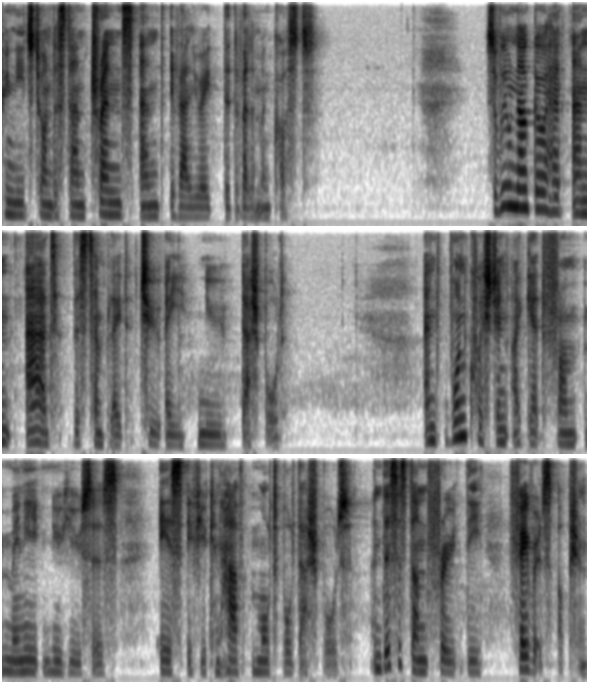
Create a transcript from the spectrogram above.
who needs to understand trends and evaluate the development costs. So we will now go ahead and add this template to a new dashboard. And one question I get from many new users is if you can have multiple dashboards. And this is done through the favorites option.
